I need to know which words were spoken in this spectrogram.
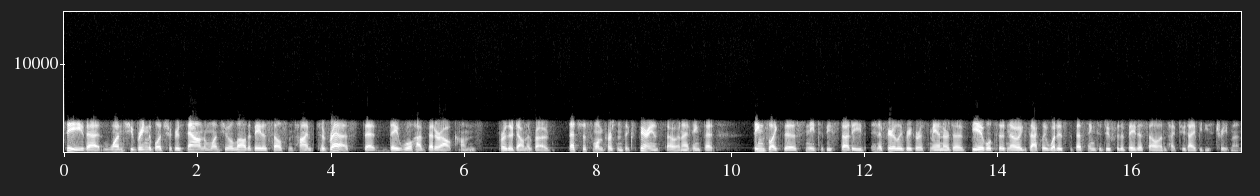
see that once you bring the blood sugars down and once you allow the beta cells some time to rest, that they will have better outcomes further down the road. That's just one person's experience, though, and I think that things like this need to be studied in a fairly rigorous manner to be able to know exactly what is the best thing to do for the beta cell and type 2 diabetes treatment.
